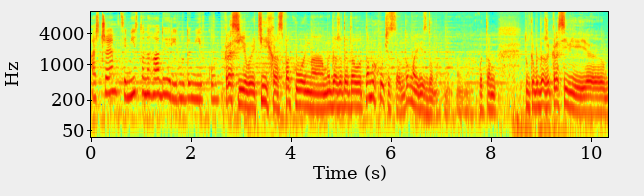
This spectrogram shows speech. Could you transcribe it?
А ще це місто нагадує рідну домівку. Красиво, тихо, спокойно. Мы даже от этого вот, домой хочется, дома и весь дома. Вот там, тут как бы даже красивее, э,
